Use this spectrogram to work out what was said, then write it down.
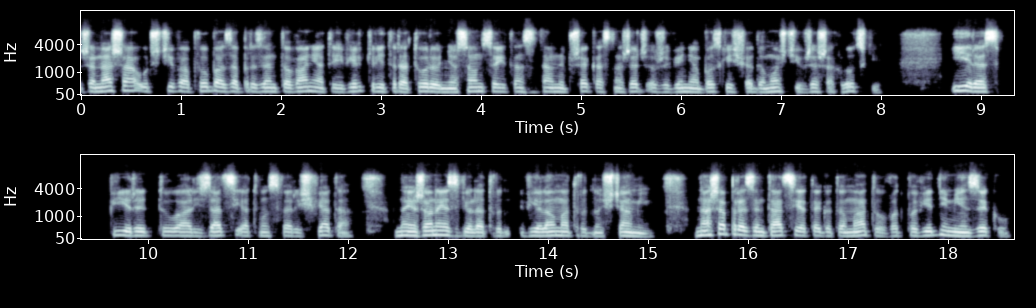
że nasza uczciwa próba zaprezentowania tej wielkiej literatury niosącej transcendentalny przekaz na rzecz ożywienia boskiej świadomości w rzeszach ludzkich i spirytualizacji atmosfery świata najeżona jest wieloma trudnościami. Nasza prezentacja tego tematu w odpowiednim języku,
